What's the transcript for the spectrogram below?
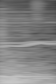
You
